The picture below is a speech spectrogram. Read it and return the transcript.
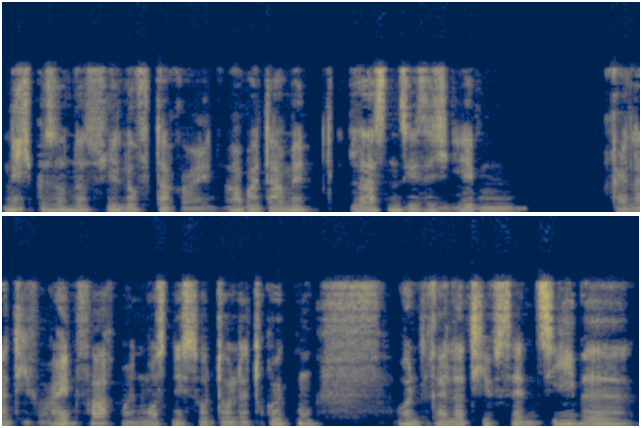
nicht besonders viel Luft da rein, aber damit lassen sie sich eben relativ einfach, man muss nicht so dolle drücken und relativ sensibel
